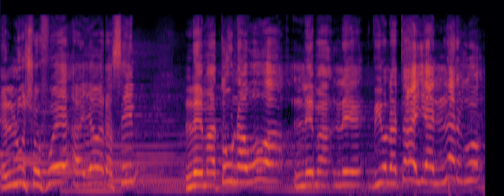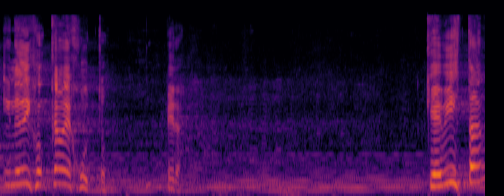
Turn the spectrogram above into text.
el Lucho fue allá a Brasil, le mató una boa, le, vio la talla, el largo y le dijo, cabe justo. Mira. Que vistan.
